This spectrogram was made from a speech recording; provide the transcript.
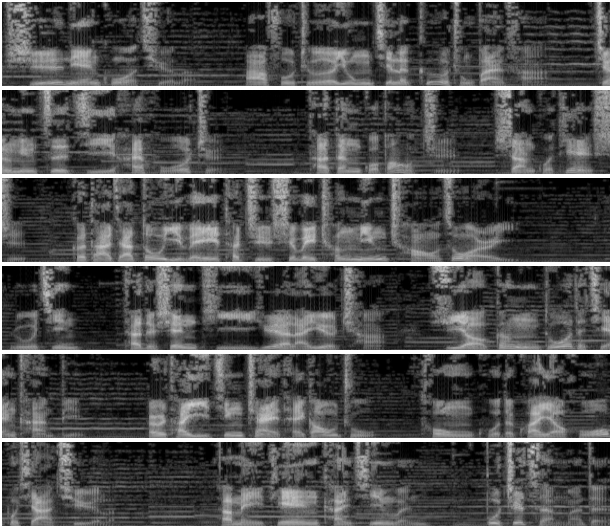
十年过去了，阿福哲用尽了各种办法证明自己还活着。他登过报纸，上过电视。可大家都以为他只是为成名炒作而已。如今他的身体越来越差，需要更多的钱看病，而他已经债台高筑，痛苦的快要活不下去了。他每天看新闻，不知怎么的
